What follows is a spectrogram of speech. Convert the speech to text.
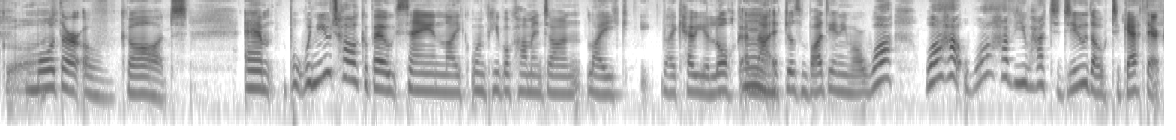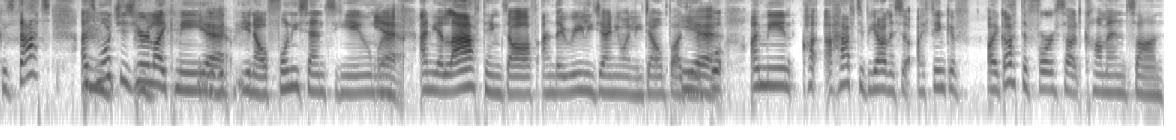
God. Mother of God. Um, but when you talk about saying like when people comment on like like how you look and Mm. that it doesn't bother you anymore, what what ha- what have you had to do though to get there? Because that's as much as you're like me, Yeah. you, have a, you know, funny sense of humor, Yeah. and you laugh things off, and they really genuinely don't bother Yeah. you. But I mean, I, I have to be honest. I think if I got the first odd comments on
